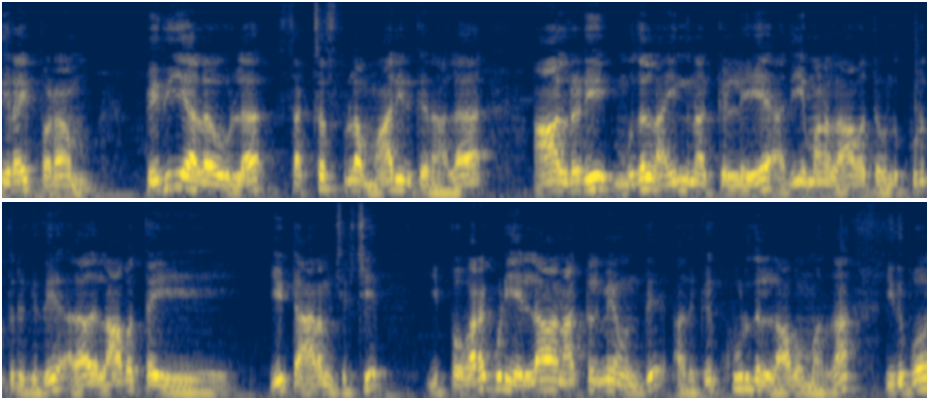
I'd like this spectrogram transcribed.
திரைப்படம் பெரிய அளவில் சக்ஸஸ்ஃபுல்லாக மாறி இருக்கனால ஆல்ரெடி முதல் ஐந்து நாட்கள்லேயே அதிகமான லாபத்தை வந்து கொடுத்துருக்குது. அதாவது லாபத்தை ஈட்ட ஆரம்பிச்சிருச்சு. இப்போ வரக்கூடிய எல்லா நாட்களுமே வந்து அதுக்கு கூடுதல் லாபம் மாதிரி தான் இது போக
